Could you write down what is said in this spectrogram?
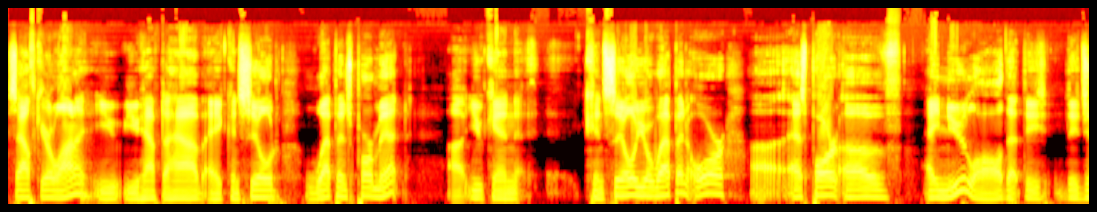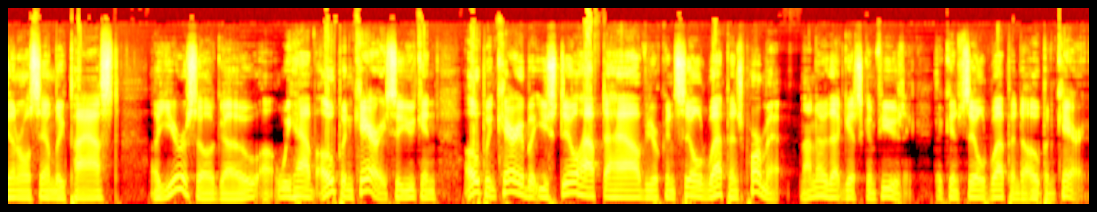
South Carolina, you, you have to have a concealed weapons permit. Uh, you can conceal your weapon, or uh, as part of a new law that the, the General Assembly passed a year or so ago, uh, we have open carry. So you can open carry, but you still have to have your concealed weapons permit. I know that gets confusing, the concealed weapon to open carry.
